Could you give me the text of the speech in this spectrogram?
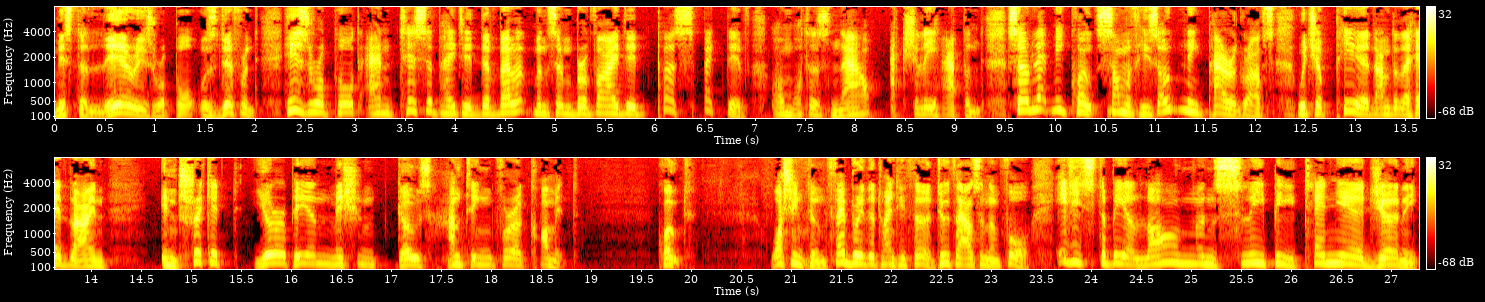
Mr. Leary's report was different. His report anticipated developments and provided perspective on what has now actually happened. So let me quote some of his opening paragraphs, which appeared under the headline Intricate European Mission Goes Hunting for a Comet. Quote, Washington, February the 23rd, 2004. It is to be a long and sleepy 10 year journey,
